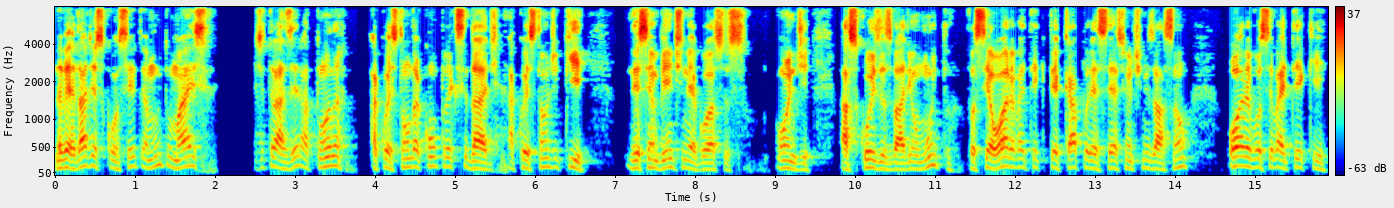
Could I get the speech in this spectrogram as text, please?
Na verdade, esse conceito é muito mais de trazer à tona a questão da complexidade, a questão de que nesse ambiente de negócios onde as coisas variam muito, você ora vai ter que pecar por excesso em otimização, ora você vai ter que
